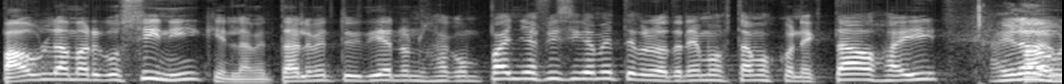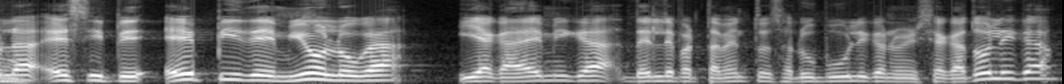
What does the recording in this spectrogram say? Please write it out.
Paula Margosini, quien lamentablemente hoy día no nos acompaña físicamente, pero tenemos, estamos conectados ahí. Paula es epidemióloga y académica del Departamento de Salud Pública de la Universidad Católica.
